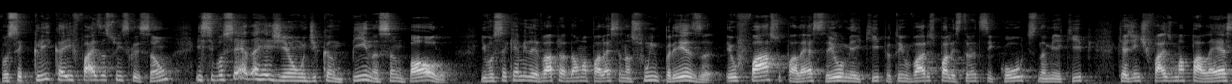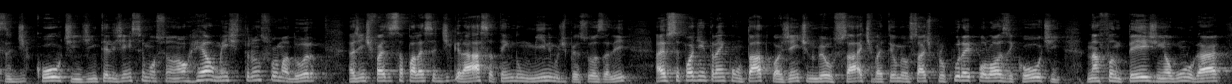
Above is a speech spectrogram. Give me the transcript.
Você clica aí, faz a sua inscrição, e se você é da região de Campinas, São Paulo, e você quer me levar para dar uma palestra na sua empresa, eu faço palestra, eu minha equipe, eu tenho vários palestrantes e coaches na minha equipe, que a gente faz uma palestra de coaching, de inteligência emocional realmente transformadora. A gente faz essa palestra de graça, tendo um mínimo de pessoas ali. Aí você pode entrar em contato com a gente no meu site, vai ter o meu site, procura aí Polose Coaching, na fanpage, em algum lugar,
